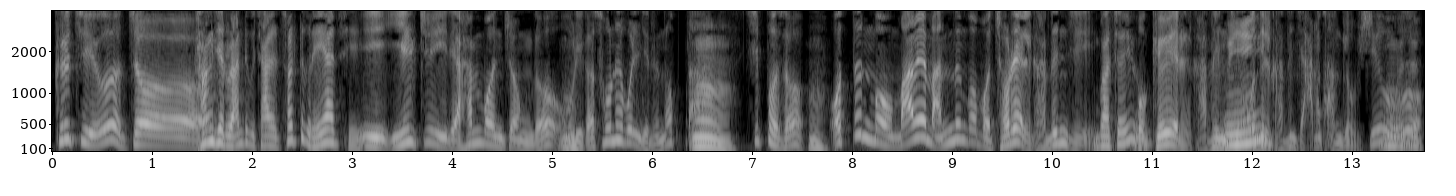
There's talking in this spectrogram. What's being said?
그렇지요. 저 강제로 안 되고 잘 설득을 해야지. 이 일주일에 한 번 정도 우리가 손해 볼 일은 없다 어. 싶어서 어 떤 뭐 마음에 맞는 거 뭐 절에를 가든지 맞아요. 뭐 교회를 가든지 음. 어딜 가든지 아무 관계 없이요. 음, 맞아요.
